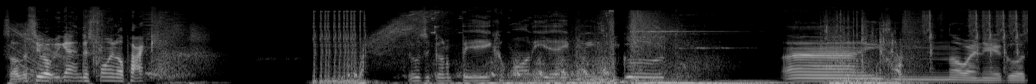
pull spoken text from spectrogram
So let's see what we get in this final pack. Who's it gonna be? Come on, EA, please be good. And nowhere near good.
